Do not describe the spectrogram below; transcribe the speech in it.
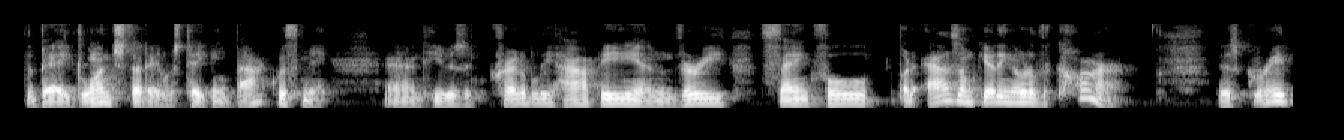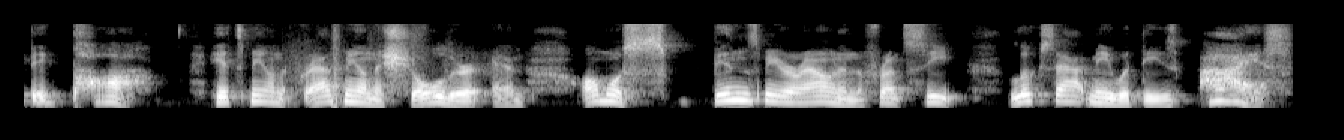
the bagged lunch that I was taking back with me, and he was incredibly happy and very thankful. But as I'm getting out of the car, this great big paw hits me on the grabs me on the shoulder and almost spins me around in the front seat, looks at me with these eyes,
